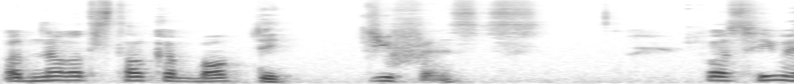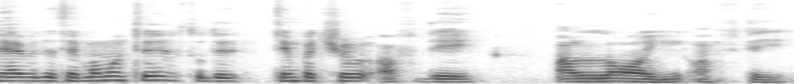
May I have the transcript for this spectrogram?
But now let's talk about the differences. First here we have the thermometer to the temperature of the alloying of the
